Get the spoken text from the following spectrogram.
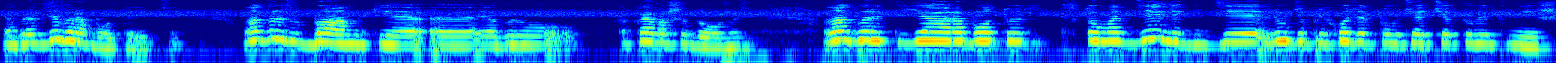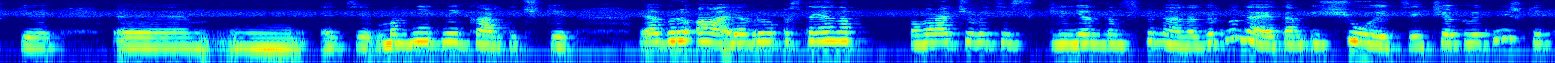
Я говорю, а где вы работаете? Она говорит, в банке. Э, я говорю, какая ваша должность? Она говорит, я работаю в том отделе, где люди приходят получать чековые книжки, э, эти магнитные карточки. Я говорю, а, я говорю, вы постоянно поворачиваетесь к клиентам спиной. Она говорит, ну да, я там ищу эти чековые книжки.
